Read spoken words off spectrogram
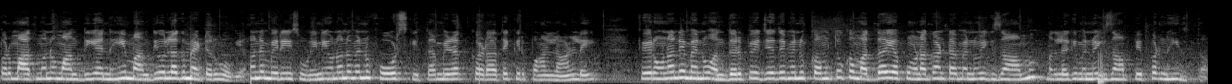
ਪਰਮਾਤਮਾ ਨੂੰ ਮੰਨਦੀ ਜਾਂ ਨਹੀਂ ਮੰਨਦੀ, ਉਹ ਅਲੱਗ ਮੈਟਰ ਹੋ ਗਿਆ। ਉਹਨਾਂ ਨੇ ਮੇਰੀ ਸੁਣੀ ਨਹੀਂ ਉਹਨਾਂ ਨੇ ਮੈਨੂੰ ਫੋਰਸ ਕੀਤਾ ਮੇਰਾ ਕੜਾ ਤੇ ਕਿਰਪਾਨ ਲਾਣ ਲਈ। ਫਿਰ ਉਹਨਾਂ ਨੇ ਮੈਨੂੰ ਅੰਦਰ ਭੇਜਿਆ ਤੇ ਮੈਨੂੰ ਕਮ ਤੋਂ ਕਮ ਅੱਧਾ ਜਾਂ ਪੌਣਾ ਘੰਟਾ ਮੈਨੂੰ ਐਗਜ਼ਾਮ ਮਤਲਬ ਕਿ ਮੈਨੂੰ ਐਗਜ਼ਾਮ ਪੇਪਰ ਨਹੀਂ ਦਿੱਤਾ।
